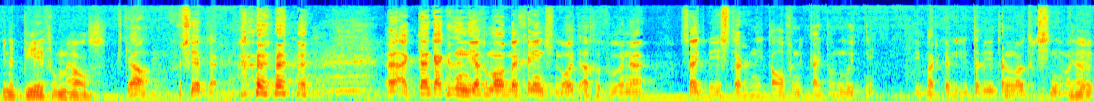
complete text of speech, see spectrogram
en 'n PF omhels. Ja, verseker. uh, ek dink ek het in 9 maande by grens nooit 'n gewone suidwester in die taal van die tyd ontmoet nie. Die burger het dit nooit gesien nie, want ja. jy,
